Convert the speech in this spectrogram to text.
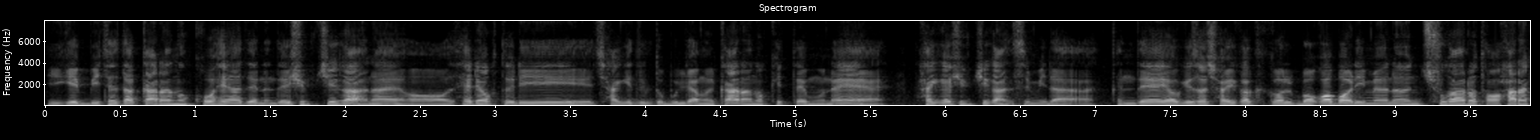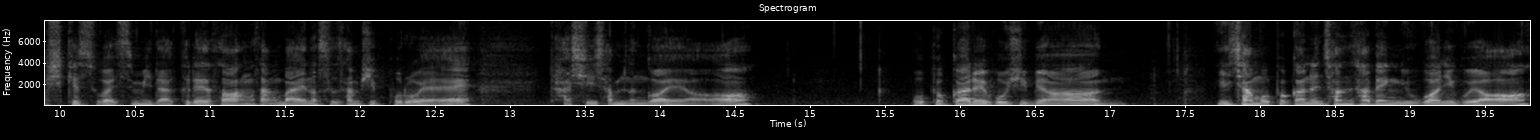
이게 밑에다 깔아놓고 해야 되는데 쉽지가 않아요. 세력들이 자기들도 물량을 깔아놓기 때문에 하기가 쉽지가 않습니다. 근데 여기서 저희가 그걸 먹어버리면은 추가로 더 하락시킬 수가 있습니다. 그래서 항상 마이너스 30%에 다시 잡는 거예요. 목표가를 보시면 1차 목표가는 1,406원이고요.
